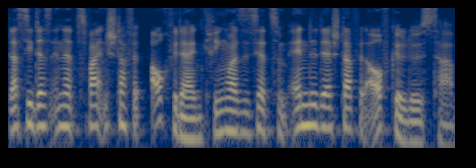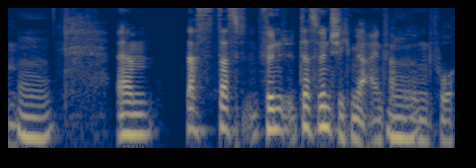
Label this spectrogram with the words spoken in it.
dass sie das in der zweiten Staffel auch wieder hinkriegen, weil sie es ja zum Ende der Staffel aufgelöst haben. Mhm. Ähm, das, das, wün das wünsche ich mir einfach Mhm. irgendwo.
